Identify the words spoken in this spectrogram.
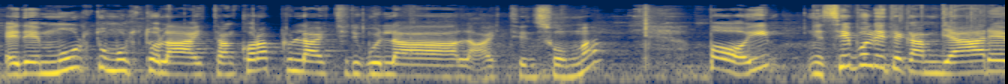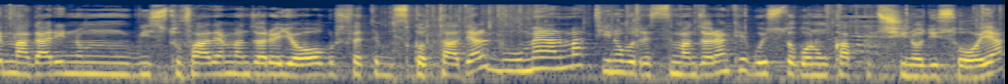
ed è molto molto light ancora più light di quella light insomma poi se volete cambiare magari non vi stufate a mangiare yogurt, fette biscottate al bume al mattino potreste mangiare anche questo con un cappuccino di soia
